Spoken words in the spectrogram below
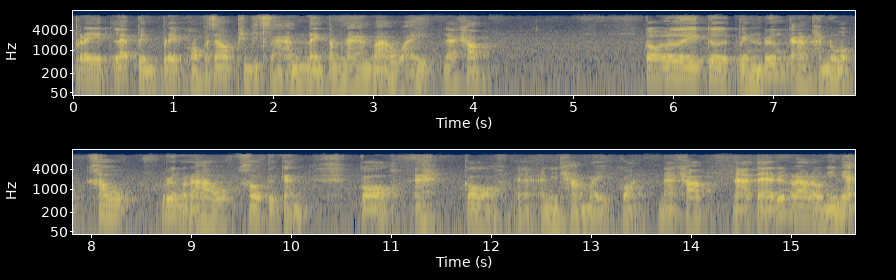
เปรตและเป็นเปรตของพระเจ้าพิมพิสารในตำนานว่าไว้นะครับ ก็เลยเกิดเป็นเรื่องการผนวกเข้าเรื่องราวเข้าตัวกัน ก็อะก็อ่าอันนี้ถามไว้ก่อนนะครับนะแต่เรื่องราวเหล่านี้เนี่ย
